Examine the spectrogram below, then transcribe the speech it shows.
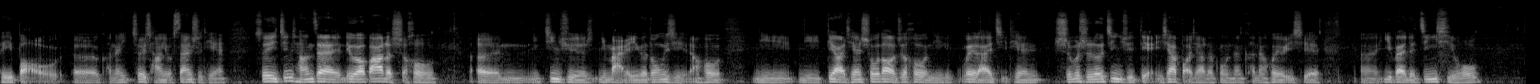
可以保呃可能最长有三十天，所以经常在六幺八的时候，呃你进去你买了一个东西，然后你你第二天收到之后，你未来几天时不时都进去点一下保价的功能，可能会有一些呃意外的惊喜哦。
